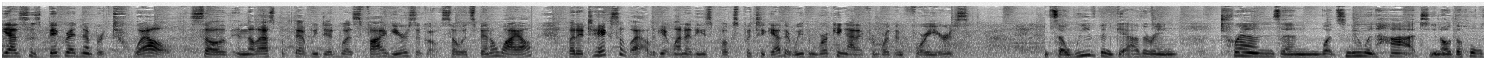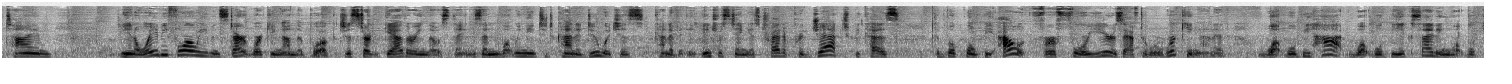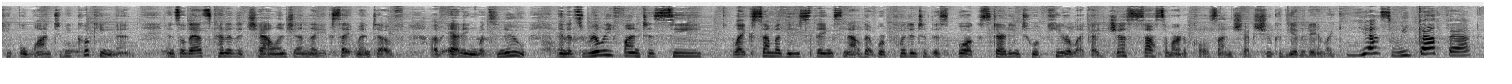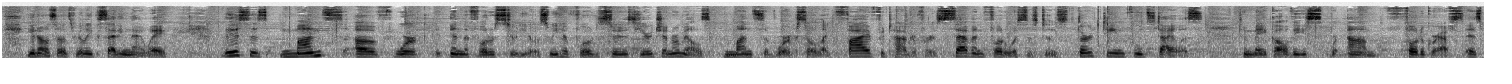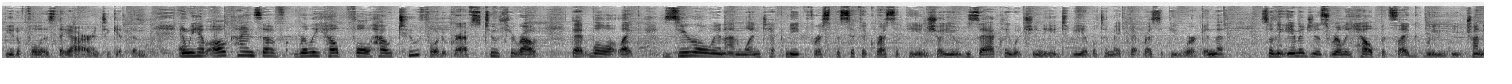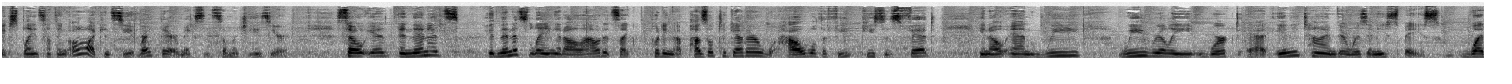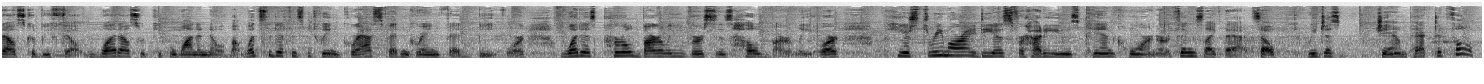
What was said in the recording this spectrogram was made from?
Yeah, this is Big Red number 12. So, in the last book that we did was five years ago. So, it's been a while, but it takes a while to get one of these books put together. We've been working on it for more than four years. And so, we've been gathering trends and what's new and hot, you know, the whole time you know, way before we even start working on the book, just start gathering those things. And what we need to kind of do, which is kind of interesting, is try to project because the book won't be out for four years after we're working on it. What will be hot? What will be exciting? What will people want to be cooking then? And so that's kind of the challenge and the excitement of, of adding what's new. And it's really fun to see like some of these things now that were put into this book starting to appear. Like I just saw some articles on Shakshuka the other day. I'm like, yes, we got that. You know, so it's really exciting that way. This is months of work in the photo studios. We have photo studios here at General Mills, months of work. So, like five photographers, seven photo assistants, 13 food stylists to make all these um, photographs as beautiful as they are and to get them. And we have all kinds of really helpful how to photographs too throughout that will like zero in on one technique for a specific recipe and show you exactly what you need to be able to make that recipe work. And the so the images really help. It's like we, you're trying to explain something. Oh, I can see it right there. It makes it so much easier. So it, and then it's and then it's laying it all out. It's like putting a puzzle together. How will the feet pieces fit? You know, and we we really worked at any time there was any space, what else could we fill? What else would people want to know about? What's the difference between grass fed and grain fed beef? Or what is pearled barley versus hulled barley? Or here's three more ideas for how to use canned corn or things like that. So we just jam packed it full.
